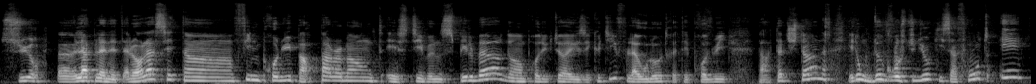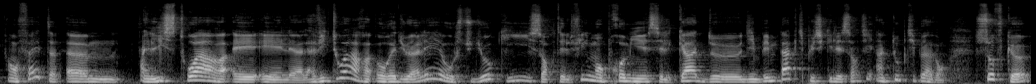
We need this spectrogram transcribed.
sur euh, la planète. Alors là, c'est un film produit par Paramount et Steven Spielberg, un producteur exécutif, là où l'autre était produit par Touchstone, et donc deux gros studios qui s'affrontent, et en fait, euh, l'histoire et, la victoire auraient dû aller au studio qui sortait le film en premier. C'est le cas de Deep Impact, puisqu'il est sorti un tout petit peu avant. Sauf que,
